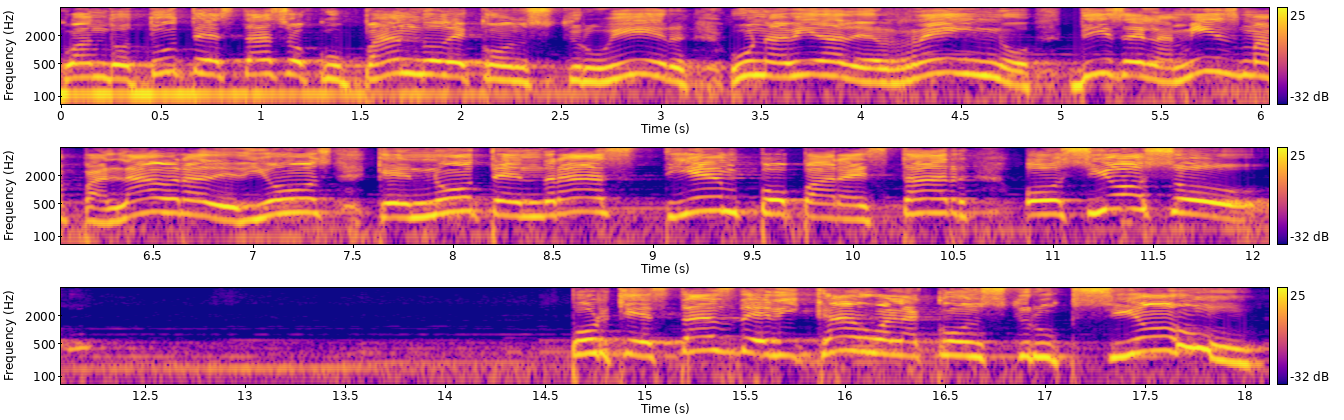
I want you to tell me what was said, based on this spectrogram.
Cuando tú te estás ocupando de construir una vida de reino, dice la misma palabra de Dios que no tendrás tiempo para estar ocioso. Porque estás dedicado a la construcción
